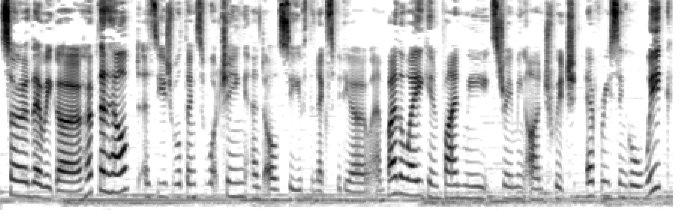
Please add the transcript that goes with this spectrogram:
So there we go. Hope that helped. As usual, thanks for watching and I'll see you for the next video. And by the way, you can find me streaming on Twitch every single week.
